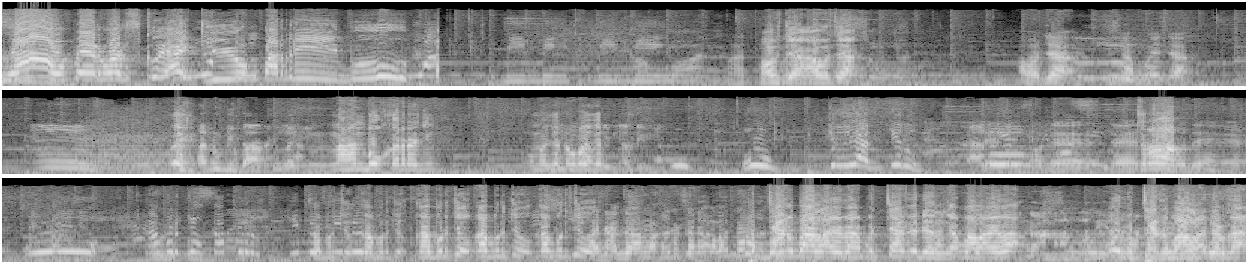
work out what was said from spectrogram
Wow, Perwan Squid IQ 4000. Bimbing, bimbing. Mati. Awas, Jak, awas, Jak. Awas, Jak. Siapa ya, Jak? Aduh, ditarik lagi. Nahan boker aja. Oh my god, oh my god. Uh, kill Yan, kill. Cerot. deh. Kabur cuk, kabur. Gitu, Kabur cuk, kabur cuk, kabur cuk, kabur cuk, kabur cuk. Ada agak lah, kakak ada. Pecah kepala ya, Pak. Pecah ke dia, enggak kepala ya, Pak. Oh, pecah kepala dong, Kak.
